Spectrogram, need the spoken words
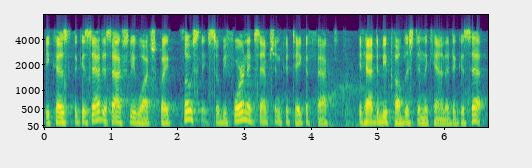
because the Gazette is actually watched quite closely. So before an exemption could take effect, it had to be published in the Canada Gazette.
